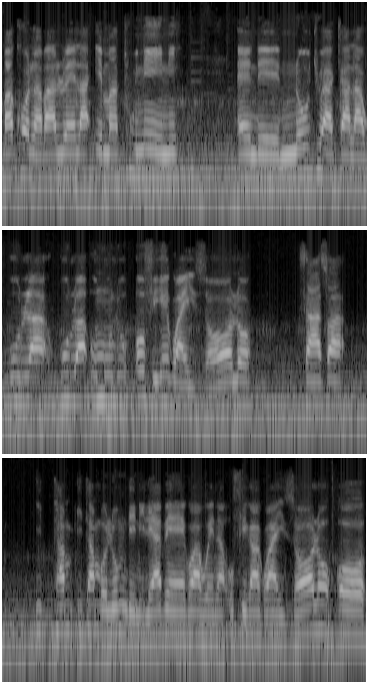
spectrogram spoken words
bakhona balwela emathuneni. And eh, nothi uyaqala kulwa kulwa umuntu ofike kwayizolo kusasa itham- ithambo lomndeni liyabekwa wena ufika kwayizolo or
